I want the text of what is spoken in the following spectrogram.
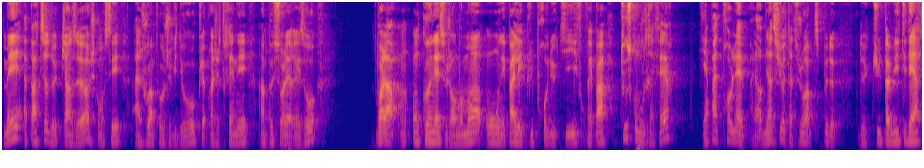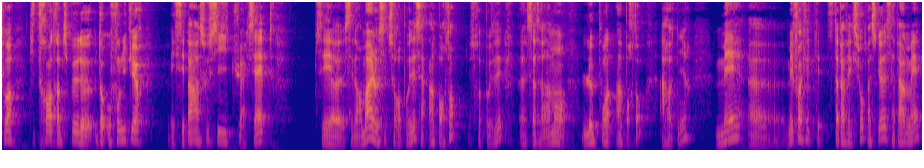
mais à partir de 15h, j'ai commencé à jouer un peu aux jeux vidéo, puis après j'ai traîné un peu sur les réseaux. Voilà, on, connaît ce genre de moment où on n'est pas les plus productifs, on fait pas tout ce qu'on voudrait faire, il n'y a pas de problème. Alors bien sûr, tu as toujours un petit peu de, culpabilité derrière toi qui te rentre un petit peu au fond du cœur, mais c'est pas un souci, tu acceptes, euh, c'est normal aussi de se reposer, c'est important de se reposer. Euh, ça, c'est vraiment le point important à retenir. Mais euh, il faut accepter cette imperfection parce que ça permet,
